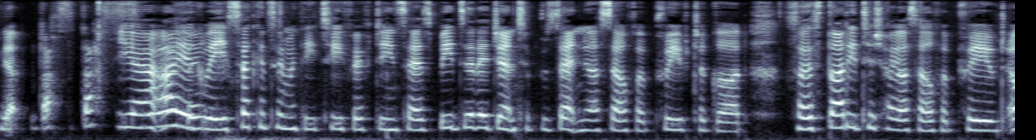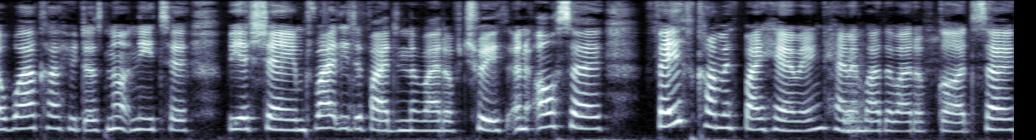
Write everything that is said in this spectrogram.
Yeah, that's that's Yeah, what I agree. Second Timothy two fifteen says, "Be diligent to present yourself approved to God. So study to show yourself approved, a worker who does not need to be ashamed, rightly dividing the word of truth." And also, faith cometh by hearing, hearing by the word of God. So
